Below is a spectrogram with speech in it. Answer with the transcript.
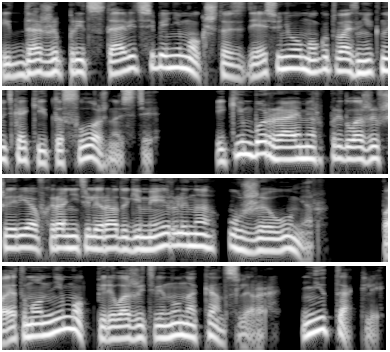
и даже представить себе не мог, что здесь у него могут возникнуть какие-то сложности. И Кимбо Раймер, предложивший Риа в хранителе радуги Мейрлина, уже умер. Поэтому он не мог переложить вину на канцлера. Не так ли?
